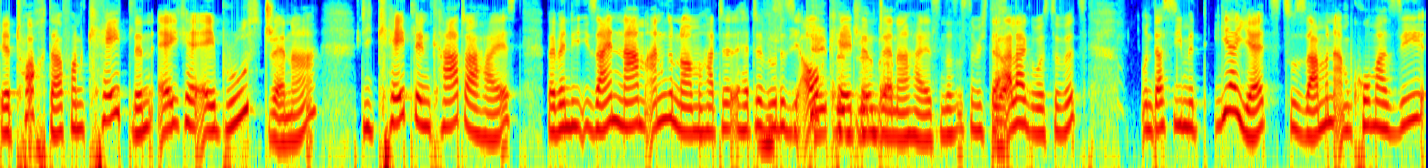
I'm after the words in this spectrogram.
der Tochter von Caitlin, aka Bruce Jenner, die Caitlin Carter heißt, weil wenn die seinen Namen angenommen hatte, hätte, würde Sie auch Caitlyn Caitlin Jenner. Jenner heißen. Das ist nämlich der Ja. allergrößte Witz. Und dass sie mit ihr jetzt zusammen am Koma See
